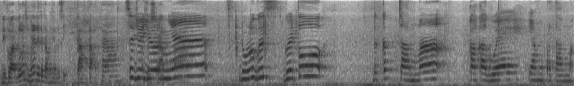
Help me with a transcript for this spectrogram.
Di keluarga lo sebenarnya deket sama siapa sih? Kakak kah? Sejujurnya dulu gue gue tuh deket sama kakak gue yang pertama.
